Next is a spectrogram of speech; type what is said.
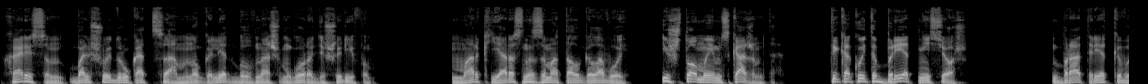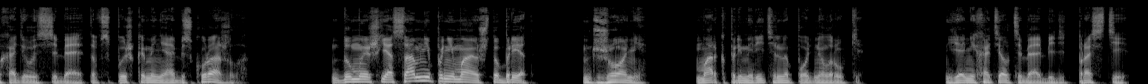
Харрисон, большой друг отца, много лет был в нашем городе шерифом. Марк яростно замотал головой. «И что мы им скажем-то? Ты какой-то бред несешь!» Брат редко выходил из себя, эта вспышка меня обескуражила. «Думаешь, я сам не понимаю, что бред?» «Джонни!» Марк примирительно поднял руки. «Я не хотел тебя обидеть, прости.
